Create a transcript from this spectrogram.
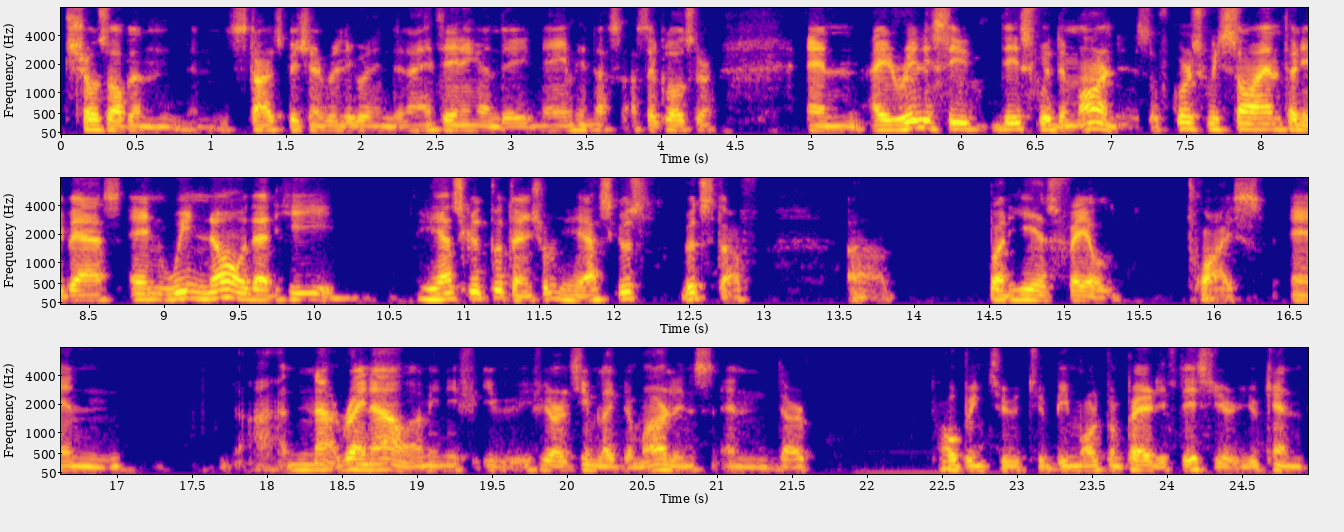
shows up and, and, starts pitching really good in the ninth inning and they name him as, as a closer and i really see this with the marlins of course we saw anthony bass and we know that he he has good potential he has good good stuff uh, but he has failed twice and not right now. I mean, if, if, if you're a team like the Marlins and they're hoping to to be more competitive this year, you can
